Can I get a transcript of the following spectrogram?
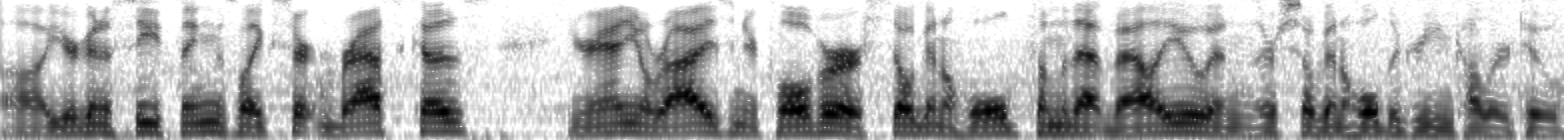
uh, you're going to see things like certain brassicas, your annual rise and your clover are still going to hold some of that value and they're still going to hold the green color too.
